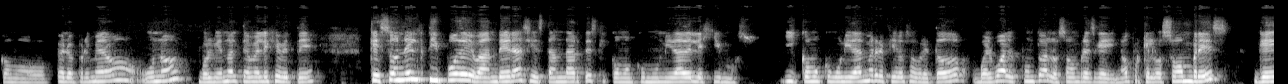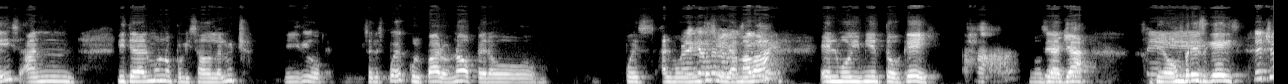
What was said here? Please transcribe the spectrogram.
como, pero primero, uno, volviendo al tema LGBT, que son el tipo de banderas y estandartes que como comunidad elegimos. Y como comunidad me refiero sobre todo, vuelvo al punto a los hombres gay, ¿no? Porque los hombres gays han literal monopolizado la lucha. Y digo, se les puede culpar o no, pero pues al movimiento se llamaba el movimiento gay. Ajá. O sea, ya, de hombres gays. De hecho,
